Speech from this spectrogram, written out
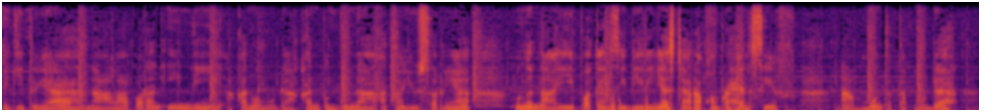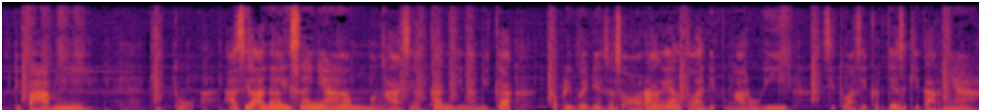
begitu ya. Nah, laporan ini akan memudahkan pengguna atau usernya mengenai potensi dirinya secara komprehensif, namun tetap mudah dipahami. Gitu. Hasil analisanya menghasilkan dinamika kepribadian seseorang yang telah dipengaruhi situasi kerja sekitarnya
